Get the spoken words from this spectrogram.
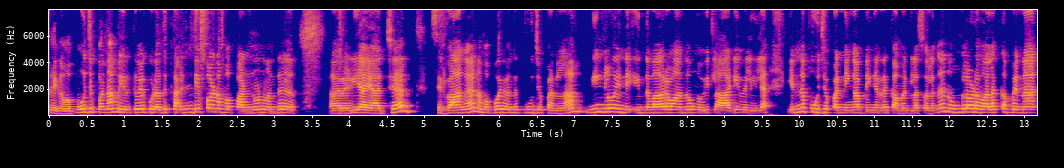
இன்னைக்கு நம்ம பூஜை பண்ணாம இருக்கவே கூடாது. கண்டிப்பா நம்ம பண்ணணும்னு வந்து ரெடி ஆயாச்சு. சரி வாங்க நம்ம போய் வந்து பூஜை பண்ணலாம். நீங்களும் இந்த- இந்த வாரம் வந்து உங்கள் வீட்டில் ஆடி வெளியில் என்ன பூஜை பண்ணீங்க அப்படிங்கிறத கமெண்ட்ல சொல்லுங்க. உங்களோட வழக்கம் என்ன?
